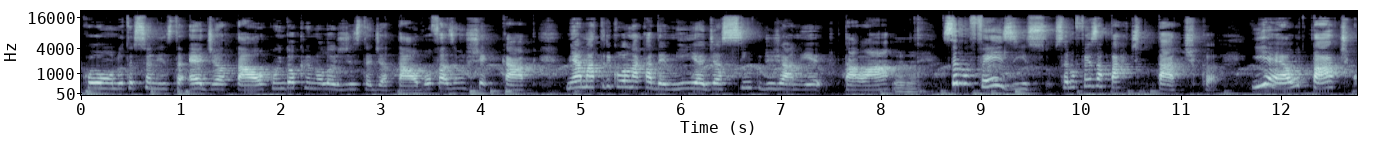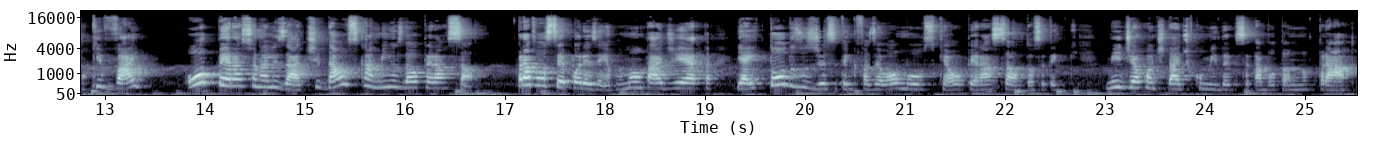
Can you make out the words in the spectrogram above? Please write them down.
com o nutricionista é dia tal, com o endocrinologista é dia tal, vou fazer um check-up. Minha matrícula na academia, dia 5 de janeiro, tá lá. Uhum. Você não fez isso, você não fez a parte tática. E é o tático que vai operacionalizar, te dar os caminhos da operação. Para você, por exemplo, montar a dieta, e aí todos os dias você tem que fazer o almoço, que é a operação, então você tem que medir a quantidade de comida que você está botando no prato,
